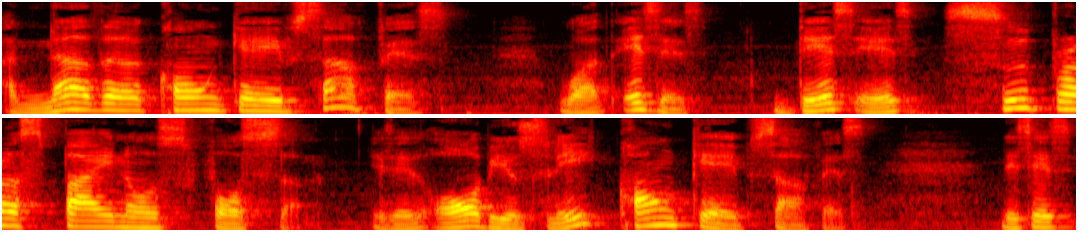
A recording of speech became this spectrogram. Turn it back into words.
another concave surface. What is this? This is supraspinous fossa. This is obviously concave surface. This is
